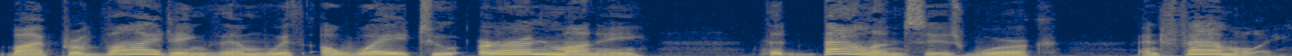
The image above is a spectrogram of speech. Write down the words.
by providing them with a way to earn money that balances work and family.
